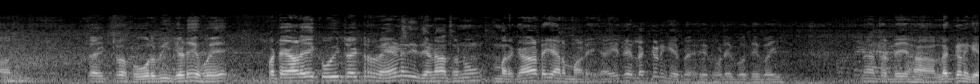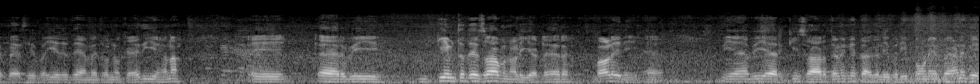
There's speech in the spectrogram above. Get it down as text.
ਆ ਲਓ। ਟਰੈਕਟਰ ਹੋਰ ਵੀ ਜਿਹੜੇ ਹੋਏ, ਪਟਿਆਲੇ ਕੋਈ ਟਰੈਕਟਰ ਰਹਿਣ ਨਹੀਂ ਦੇਣਾ ਤੁਹਾਨੂੰ। ਮਰਗਾਟ ਯਾਰ ਮਾੜੇ ਆ, ਇਹਦੇ ਲੱਗਣਗੇ ਪੈਸੇ ਥੋੜੇ ਬਹੁਤੇ ਬਾਈ। ਨਾ ਤੁਹਾਡੇ, ਹਾਂ, ਲੱਗਣਗੇ ਪੈਸੇ ਬਾਈ, ਇਹਦੇ ਤੇ ਐਵੇਂ ਤੁਹਾਨੂੰ ਕਹਿ ਦਈਏ, ਹਨਾ? ਤੇ ਟਾਇਰ ਵੀ ਕੀਮਤ ਦੇ ਹਿਸਾਬ ਨਾਲ ਹੀ ਆ ਟਾਇਰ ਬਾਹਲੇ ਨਹੀਂ ਹੈ। ਵੀ ਐ ਵੀ ਯਾਰ ਕੀ ਸਾਰ ਦੇਣਗੇ ਤਾਂ ਅਗਲੀ ਵਾਰੀ ਪਾਉਣੇ ਪੈਣਗੇ।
